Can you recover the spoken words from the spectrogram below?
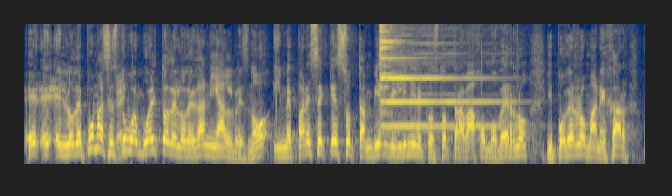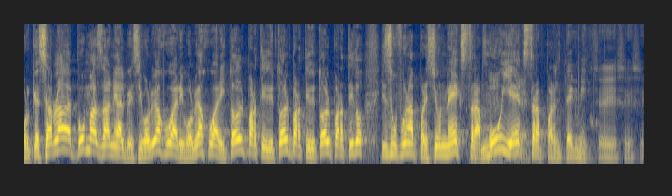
eh, eh, lo de Pumas estuvo envuelto de lo de Dani Alves, ¿no? Y me parece que eso también Lilini le costó trabajo moverlo y poderlo manejar, porque se hablaba de Pumas Dani Alves y volvió a jugar y volvió a jugar y todo el partido y todo el partido y todo el partido y eso fue una presión extra, muy extra para el técnico. Sí, sí, sí.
